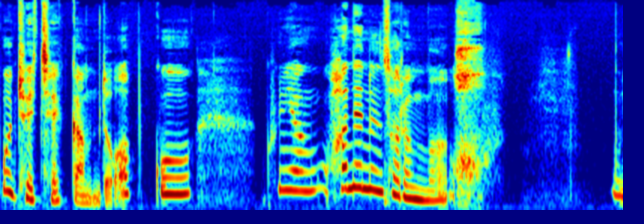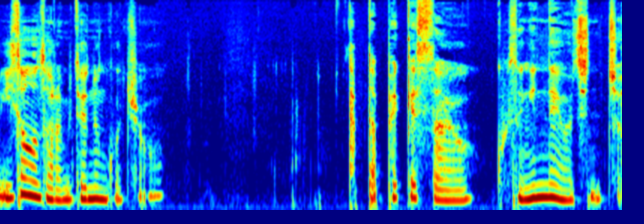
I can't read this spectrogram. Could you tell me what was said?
뭐 죄책감도 없고 그냥 화내는 사람만 어, 뭐 이상한 사람이 되는 거죠. 답답했겠어요. 고생했네요, 진짜.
